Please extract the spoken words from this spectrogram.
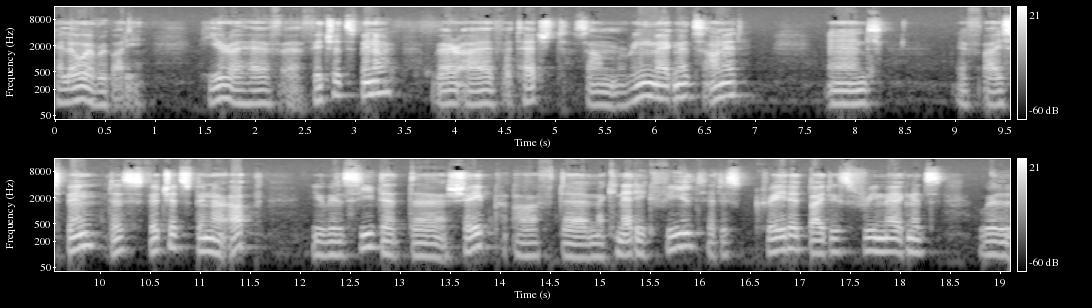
Hello everybody. Here I have a fidget spinner where I've attached some ring magnets on it and if I spin this fidget spinner up you will see that the shape of the magnetic field that is created by these three magnets will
